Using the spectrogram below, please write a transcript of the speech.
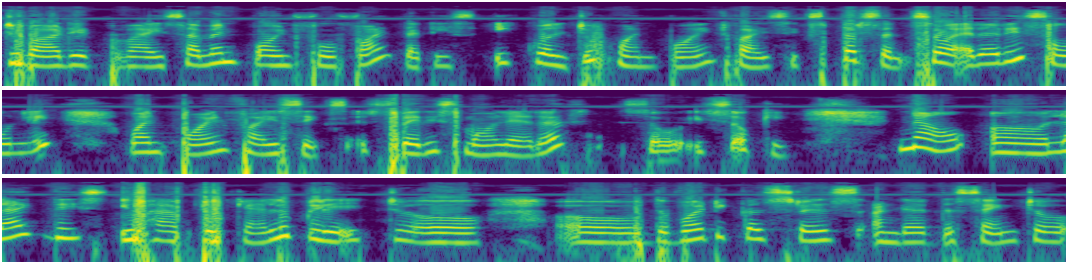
divided by 7.45 that is equal to 1.56 percent. So error is only 1.56 it's very small error so it's okay. Now uh, like this you have to calculate uh, uh, the vertical stress under the center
